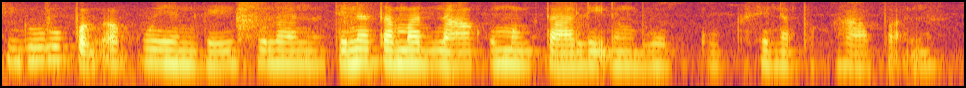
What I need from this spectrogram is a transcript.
Siguro pag ako yan guys, wala na. Tinatamad na ako magtali ng buhok ko kasi napakahaba na.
